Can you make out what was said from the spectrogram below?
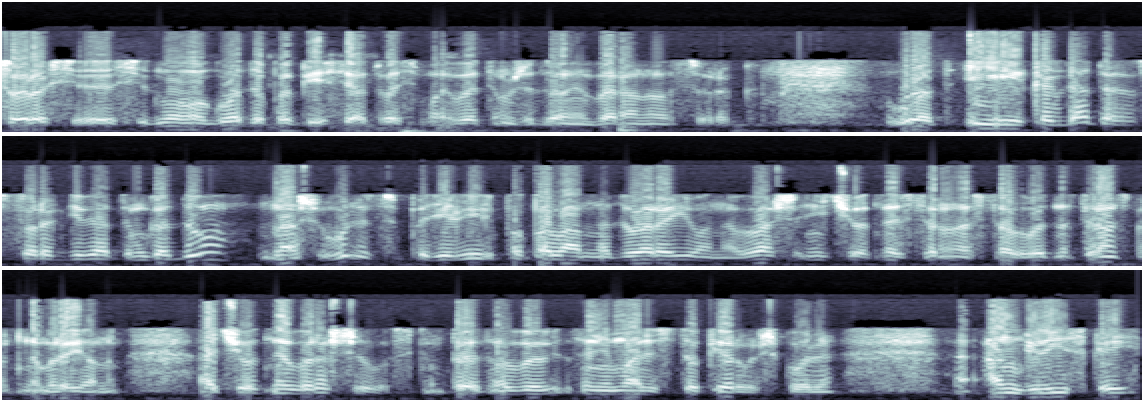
с 47 -го года по 58 в этом же доме Баранова 40. Вот. И когда-то в 49 году нашу улицу поделили пополам на два района. Ваша нечетная сторона стала водно-транспортным районом, а четная Ворошиловском. Поэтому вы занимались в 101 школе английской,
